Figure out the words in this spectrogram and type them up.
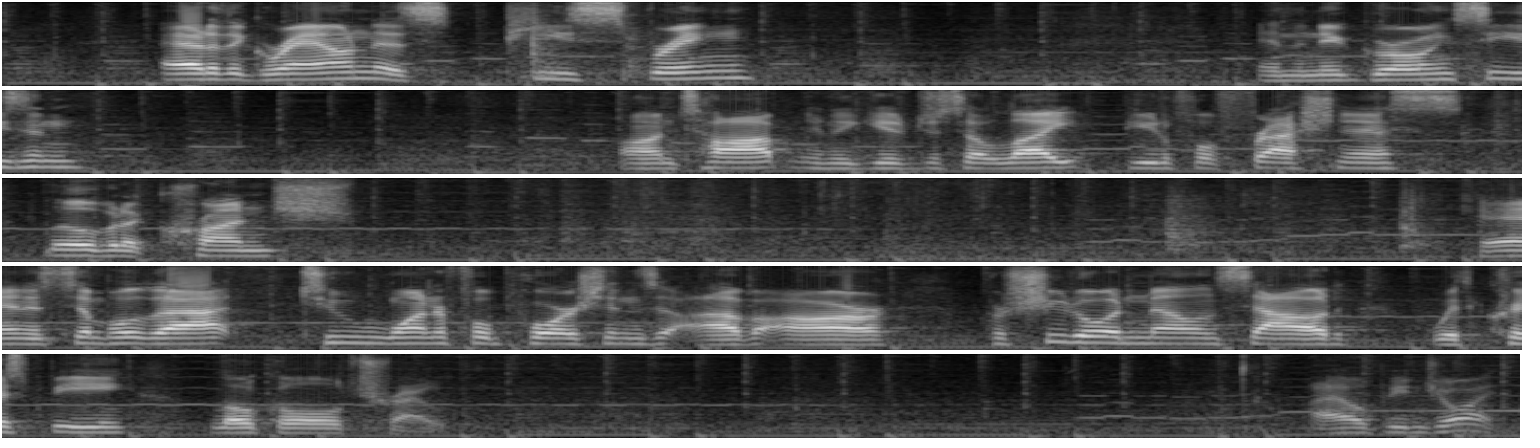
out of the ground as peas spring in the new growing season. On top, I'm gonna give just a light, beautiful freshness, a little bit of crunch. Okay, and as simple as that, two wonderful portions of our prosciutto and melon salad with crispy local trout. I hope you enjoy.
